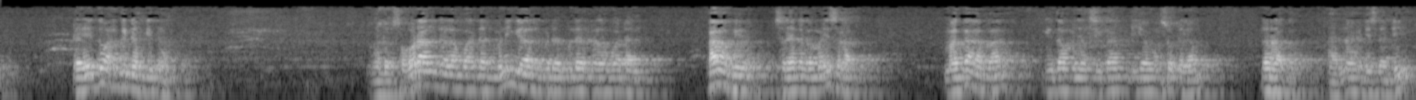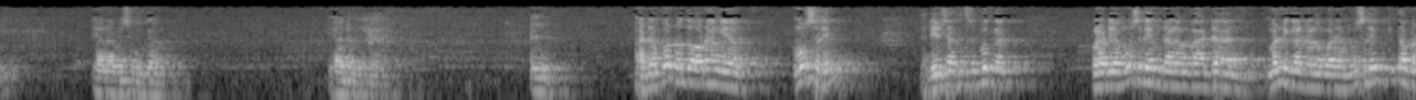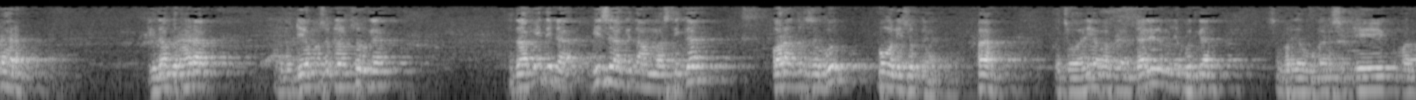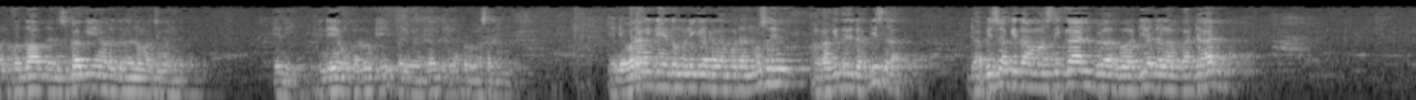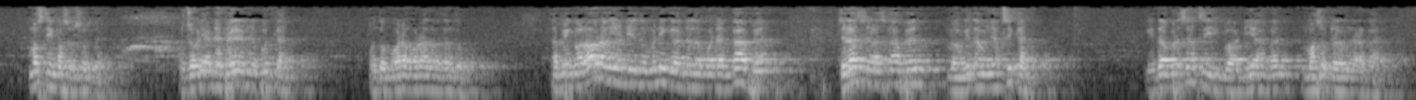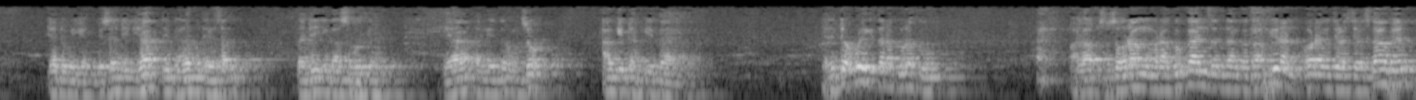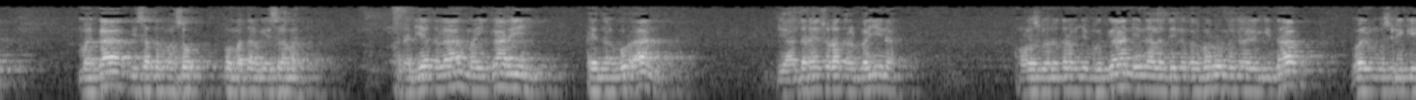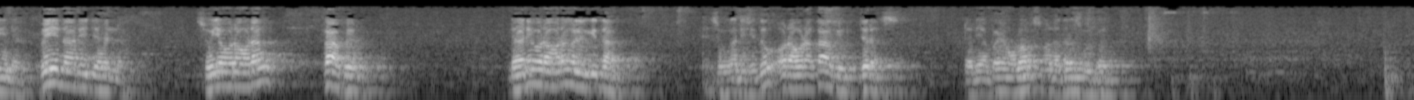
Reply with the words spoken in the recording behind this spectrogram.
Dan itu akidah kita. Kalau seorang dalam keadaan meninggal benar-benar dalam keadaan kafir selain agama Islam, maka apa? Kita menyaksikan dia masuk dalam neraka. Karena hadis tadi yang Nabi sebutkan. Ya demikian. Adapun untuk orang yang muslim, jadi bisa disebutkan kalau dia muslim dalam keadaan meninggal dalam keadaan muslim, kita berharap. Kita berharap untuk dia masuk dalam surga. Tetapi tidak bisa kita memastikan orang tersebut penghuni surga. Paham? Kecuali apabila dalil menyebutkan seperti Abu Bakar Siddiq, Umar bin Khattab dan sebagainya radhiyallahu anhu ini, ini yang perlu diperingatkan dalam permasalahan ini. Jadi orang yang itu meninggal dalam keadaan muslim, maka kita tidak bisa tidak bisa kita memastikan bahwa dia dalam keadaan mesti masuk surga. Kecuali ada dalil menyebutkan untuk orang-orang tertentu. Tapi kalau orang yang itu meninggal dalam keadaan kafir, jelas-jelas kafir, maka kita menyaksikan. Kita bersaksi bahwa dia akan masuk dalam neraka. Ya demikian bisa dilihat di dalam penjelasan tadi kita sebutkan ya dan itu termasuk akidah kita. Jadi tidak boleh kita ragu-ragu. Kalau seseorang meragukan tentang kekafiran orang yang jelas-jelas kafir, maka bisa termasuk pembatal keislaman. Karena dia telah mengingkari ayat Al-Quran. Di antaranya surat Al-Bayyinah. Allah Subhanahu wa taala menyebutkan innal ladzina kafaru min ahli kitab wal musyrikin fi nari jahannam. Sungguh orang-orang kafir dari orang-orang ahli kitab. Ya, semoga di situ orang-orang kafir jelas dari apa yang Allah SWT sebutkan.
